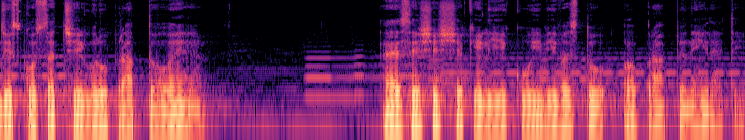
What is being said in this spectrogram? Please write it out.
जिसको सच्चे गुरु प्राप्त हुए हैं, ऐसे शिष्य के लिए कोई भी वस्तु अप्राप्य नहीं रहती।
